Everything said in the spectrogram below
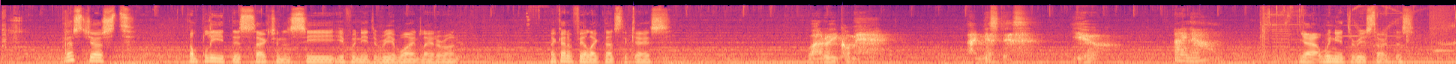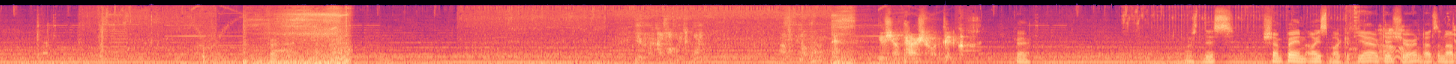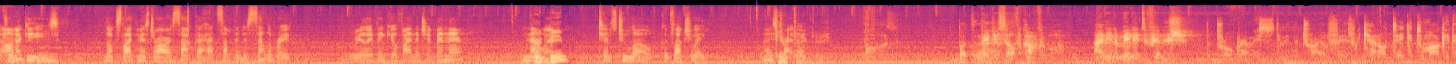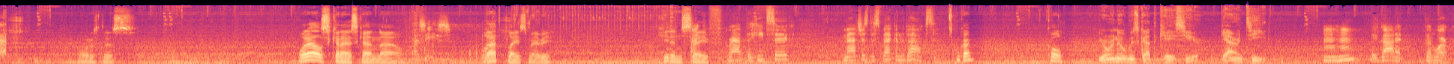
let's just complete this section and see if we need to rewind later on. I kind of feel like that's the case. Waruikome. I missed this. You. I know. Yeah, we need to restart this. Okay. You shall perish for a good cause. Okay. What's this? Champagne ice bucket. Yeah, okay, Oh, sure. That's an option. Donaghy's. Looks like Mr. Arasaka had something to celebrate. Really think you'll find the chip in there? No Could way. be. Temp's too low. Could fluctuate. Nice Okay, try, okay, though. okay. But uh, make yourself comfortable. I need a minute to finish. The program is still in the trial phase. We cannot take it to market at What is this? What else can I scan now? as is. That place, maybe. Hidden safe. Grab the heat sig. Matches the spec in the docks. Okay. Cool. Yorinobu's got the case here. Guaranteed. Mm-hmm. We got it. Good work.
